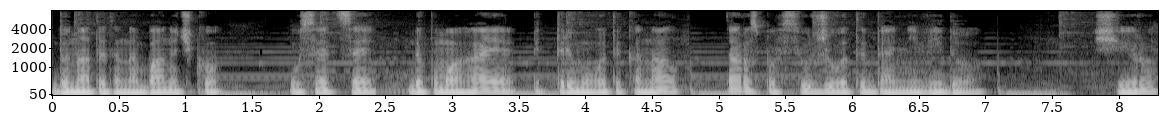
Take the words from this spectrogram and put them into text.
донатите на баночку. Усе це допомагає підтримувати канал та розповсюджувати дані відео. Щиро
